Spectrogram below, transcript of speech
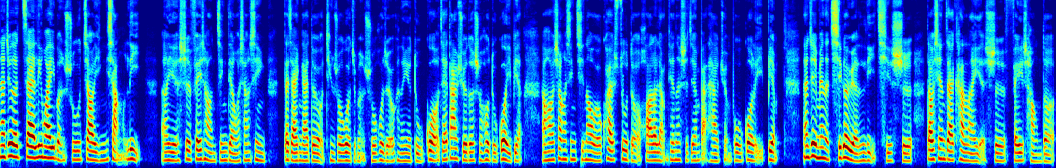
那这个在另外一本书叫《影响力》，呃，也是非常经典。我相信大家应该都有听说过这本书，或者有可能也读过，在大学的时候读过一遍。然后上个星期呢，我又快速的花了两天的时间把它全部过了一遍。那这里面的七个原理，其实到现在看来也是非常的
